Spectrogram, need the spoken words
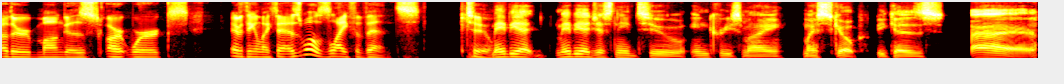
other mangas, artworks, everything like that, as well as life events too. Maybe I maybe I just need to increase my my scope because uh,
